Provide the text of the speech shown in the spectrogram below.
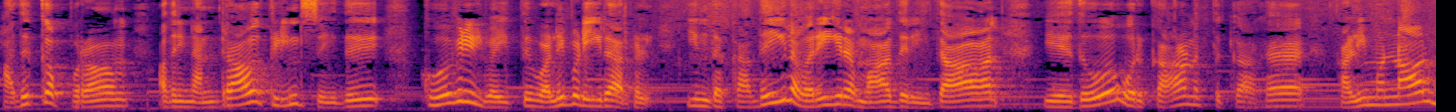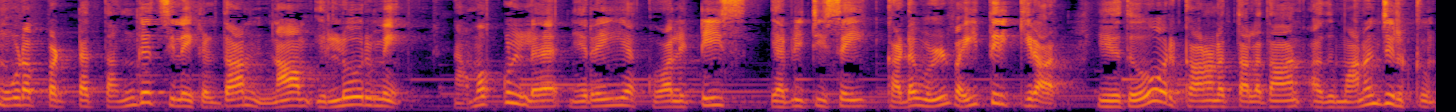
அதுக்கப்புறம் அதனை நன்றாக கிளீன் செய்து கோவிலில் வைத்து வழிபடுகிறார்கள். இந்த கதையில் வருகிற மாதிரி தான் ஏதோ ஒரு காரணத்துக்காக களிமண்ணால் மூடப்பட்ட தங்க சிலைகள் தான் நாம் எல்லோருமே. நமக்குள்ள நிறைய குவாலிட்டிஸ் எபிலிட்டிஸை கடவுள் வைத்திருக்கிறார். ஏதோ ஒரு காரணத்தால தான் அது மறைஞ்சிருக்கும்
